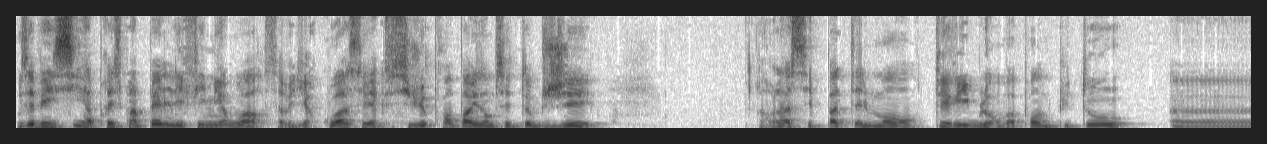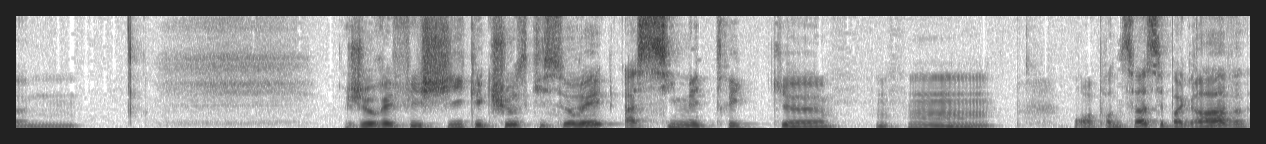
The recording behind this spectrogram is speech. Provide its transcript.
Vous avez ici après ce qu'on appelle l'effet miroir. Ça veut dire quoi? C'est-à-dire que si je prends par exemple cet objet, alors là c'est pas tellement terrible, on va prendre plutôt, euh, je réfléchis, quelque chose qui serait asymétrique. Hum, hum. on va prendre ça, c'est pas grave.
